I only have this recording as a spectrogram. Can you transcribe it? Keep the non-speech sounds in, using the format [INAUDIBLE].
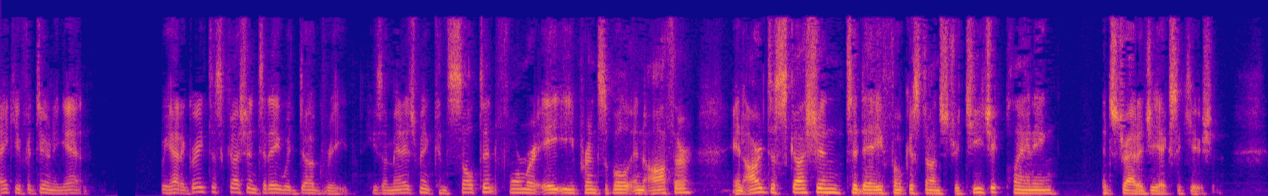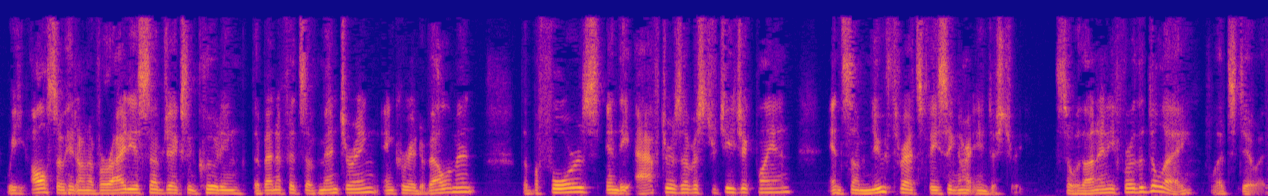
Thank you for tuning in. We had a great discussion today with Doug Reed. He's a management consultant, former AE principal, and author. And our discussion today focused on strategic planning and strategy execution. We also hit on a variety of subjects, including the benefits of mentoring and career development, the befores and the afters of a strategic plan, and some new threats facing our industry. So without any further delay, let's do it.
